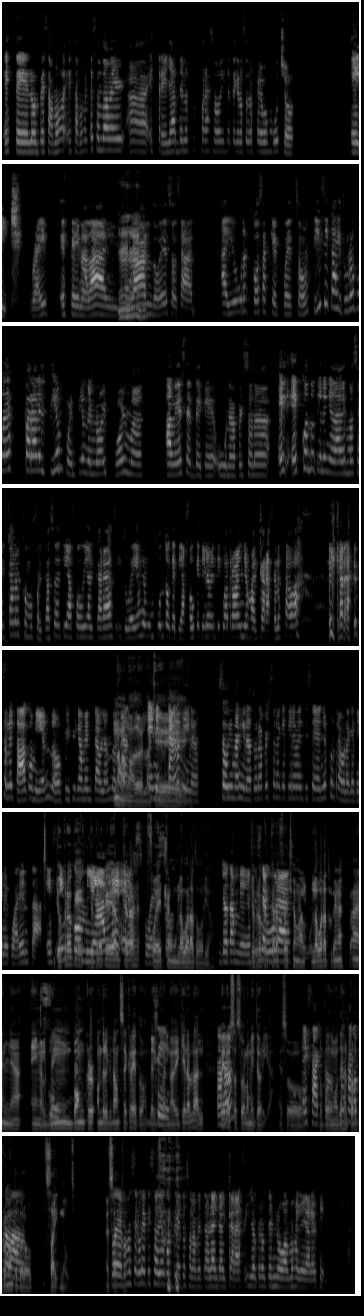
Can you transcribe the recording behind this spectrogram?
este lo empezamos, estamos empezando a ver a estrellas de nuestros corazones y gente que nosotros queremos mucho age, right? Este, Nadal, jugando, eso, o sea, hay unas cosas que pues son físicas y tú no puedes parar el tiempo, ¿entiendes? No hay forma a veces de que una persona, es, cuando tienen edades más cercanas, como fue el caso de Tiafoe y Alcaraz, y tú veías en un punto que Tiafoe que tiene 24 años, Alcaraz se lo estaba, Alcaraz se estaba comiendo físicamente hablando. No, no, de verdad en estamina. So, imagínate una persona que tiene 26 años contra una que tiene 40. Es yo creo que, yo creo que Alcaraz fue hecho en un laboratorio. Yo también. Yo creo que Alcaraz fue hecho en algún laboratorio en España, en algún bunker underground secreto, del cual nadie quiere hablar. Pero eso es solo mi teoría. Eso lo podemos dejar para otro momento, pero side note. Podemos hacer un episodio completo solamente hablar de Alcaraz y yo creo que no vamos a llegar al final.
